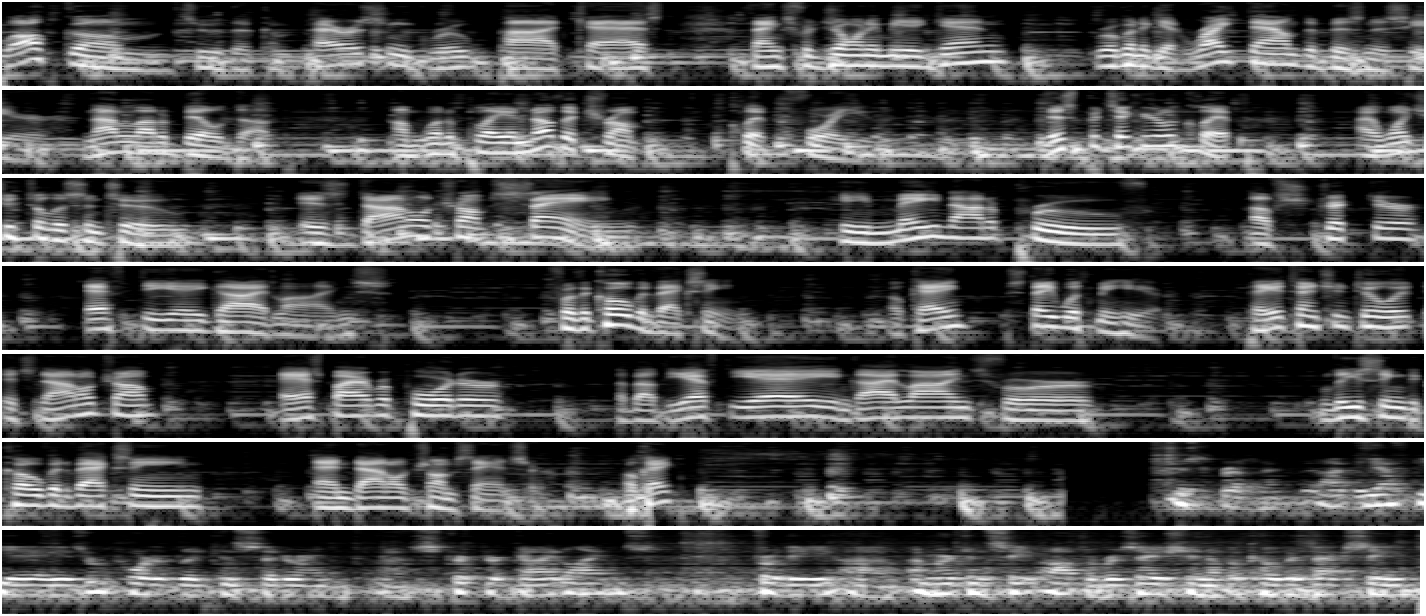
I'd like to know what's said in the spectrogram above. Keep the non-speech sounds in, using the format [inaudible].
Welcome to the Comparison Group Podcast. Thanks for joining me again. We're going to get right down to business here. Not a lot of build-up. I'm going to play another Trump clip for you. This particular clip I want you to listen to is Donald Trump saying he may not approve of stricter FDA guidelines for the COVID vaccine. Okay? Stay with me here. Pay attention to it. It's Donald Trump asked by a reporter about the FDA and guidelines for releasing the COVID vaccine and Donald Trump's answer. Okay? Mr. President, uh, the FDA is reportedly considering uh, stricter guidelines for the uh, emergency authorization of a COVID vaccine.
